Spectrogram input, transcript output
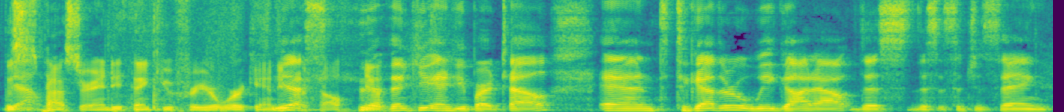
This yeah, is Pastor Andy. Thank you for your work, Andy Yes. Bartel. Yeah. Thank you, Andy Bartel. And together we got out this this essentially saying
